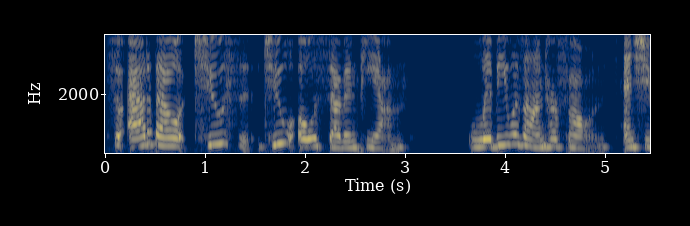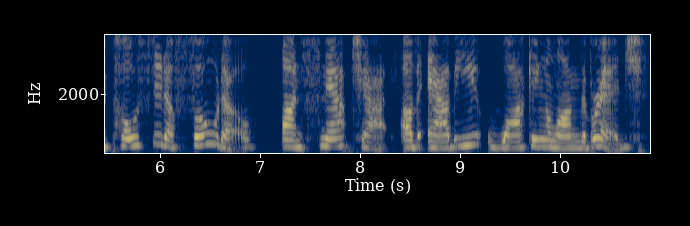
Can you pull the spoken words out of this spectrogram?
So at about 2 2:07 p.m. Libby was on her phone and she posted a photo on Snapchat of Abby walking along the bridge.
